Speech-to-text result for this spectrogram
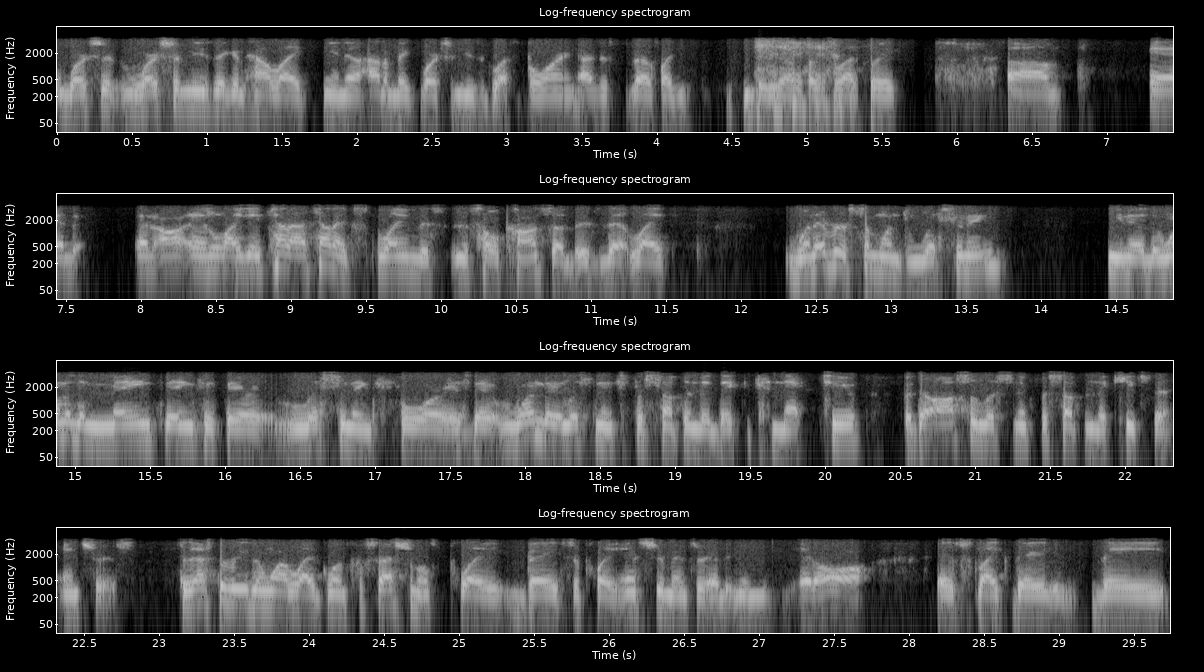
worship worship music and how like you know how to make worship music less boring. I just that was like video I posted last week. Um, and and uh, and like it kind of I kind of explained this this whole concept is that like whenever someone's listening, you know, the one of the main things that they're listening for is that one they're listening for something that they can connect to, but they're also listening for something that keeps their interest. So that's the reason why, like, when professionals play bass or play instruments or at, at all, it's like they they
